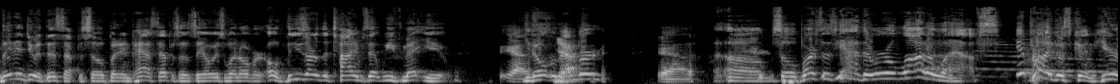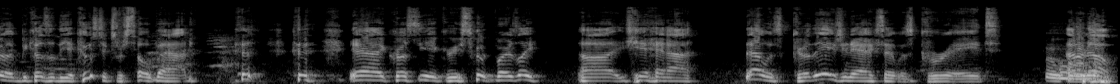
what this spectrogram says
They didn't do it this episode, but in past episodes, they always went over. Oh, these are the times that we've met you. Yeah, You don't Yeah. remember? Yeah. Um, so Bart says, "Yeah, there were a lot of laughs. You probably just couldn't hear it because of the acoustics were so bad." yeah, Krusty agrees with Bart. He's like, uh, "Yeah, that was good. The Asian accent was great. I don't know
